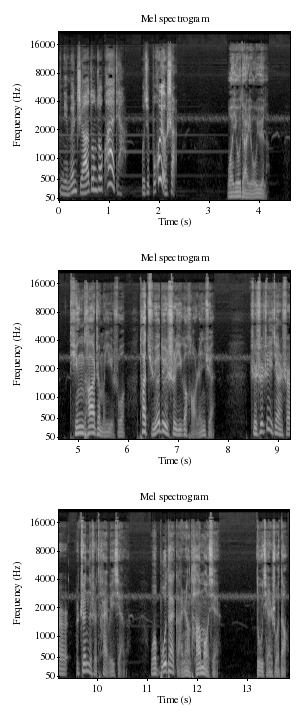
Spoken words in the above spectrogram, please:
你们只要动作快点，我就不会有事儿。我有点犹豫了，听他这么一说，他绝对是一个好人选。只是这件事儿真的是太危险了，我不太敢让他冒险。杜钱说道：“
